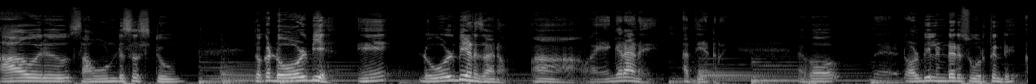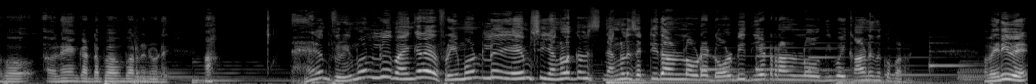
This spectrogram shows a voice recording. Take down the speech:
ആ ഒരു സൗണ്ട് സിസ്റ്റവും ഇതൊക്കെ ഡോൾബിയാണ് ഏ? ഡോൾബിയാണ് സാധനം. ആ ഭയങ്കരമാണ് ആ തിയേറ്റർ. അപ്പോൾ ഡോൾബിയിലുണ്ട് ഒരു സുഹൃത്തുണ്ട്. അപ്പോൾ അവനെ ഞാൻ കണ്ടപ്പോൾ അവൻ പറഞ്ഞതിനോട് ആ ഞാൻ ഫ്രീമോണിൽ ഭയങ്കര ഫ്രീമോണ്ടിൽ എം സി ഞങ്ങളൊക്കെ ഞങ്ങൾ സെറ്റ് ചെയ്താണല്ലോ അവിടെ ഡോൾബി തിയേറ്റർ ആണല്ലോ നീ പോയി കാണുന്നൊക്കെ പറഞ്ഞു. അപ്പോൾ എനിവേ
